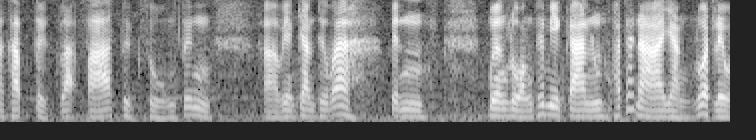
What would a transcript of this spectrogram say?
นะครับ ตึกละฟ้าตึกสูง ซึ่งเวียงจันทร์ถือว่าเป็นเมืองหลวงที่มีการพัฒนาอย่างรวดเร็ว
